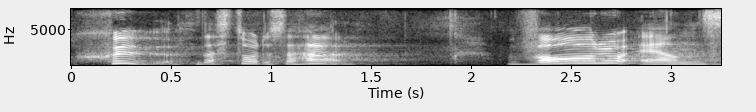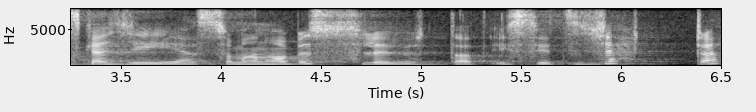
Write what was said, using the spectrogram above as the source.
7, där står det så här. Var och en ska ge som han har beslutat i sitt hjärta,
